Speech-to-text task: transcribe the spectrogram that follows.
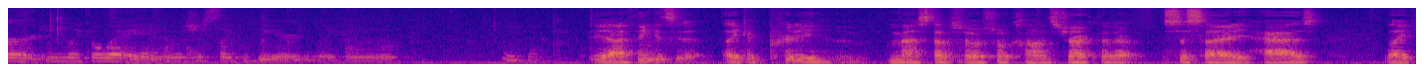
hurt in like a way and it was just like weird like i don't know Yeah, I think it's like a pretty messed up social construct that our society has, like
